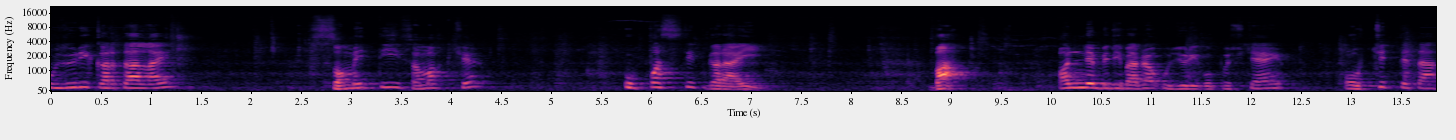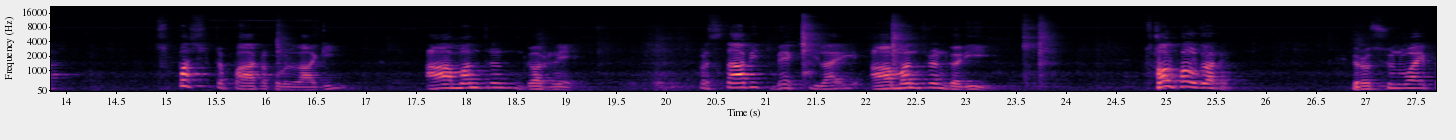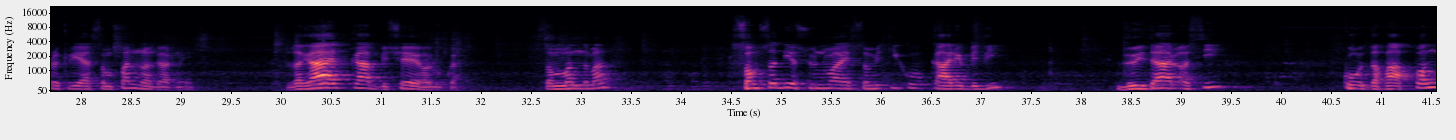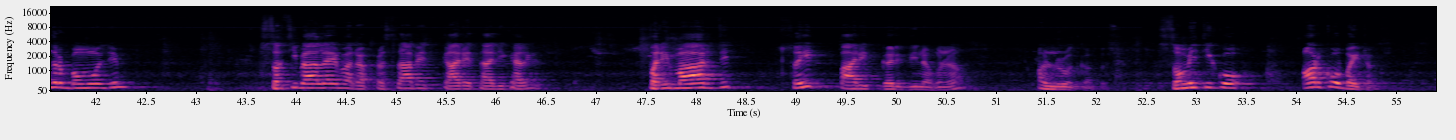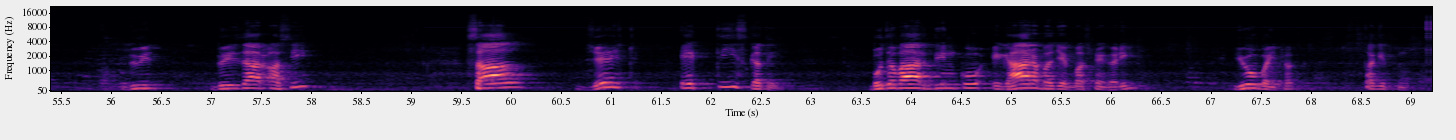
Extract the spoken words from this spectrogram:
उजुरीकर्तालाई समिति समक्ष उपस्थित गराई। वा अन्य विधिबाट उजुरीको पुष्ट्याइ औचित्यता स्पष्ट पार्नको लागि आमन्त्रण गर्ने प्रस्तावित व्यक्तिलाई आमन्त्रण गरी छलफल गर्ने र सुनवाई प्रक्रिया सम्पन्न गर्ने लगायतका विषयहरूका सम्बन्धमा संसदीय सुनवाई समितिको कार्यविधि दुई हजार अस्सीको दफा पन्ध्र बमोजिम सचिवालयबाट प्रस्तावित कार्यतालिकाले परिमार्जित सहित पारित गरिदिन हुन अनुरोध गर्दछु समितिको अर्को बैठक दुई दुई हजार असी साल जेठ एकतिस गते बुधबार दिनको एघार बजे बस्ने गरी यो बैठक स्थगित हुन्छ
